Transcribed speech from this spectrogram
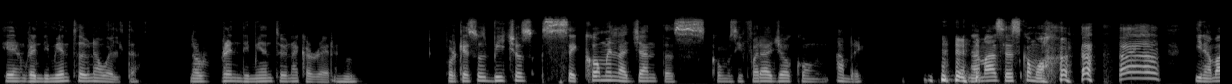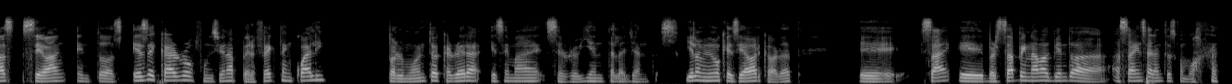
en rendimiento de una vuelta, no rendimiento de una carrera. Porque esos bichos se comen las llantas como si fuera yo con hambre. Nada más es como y nada más se van en todas. Ese carro funciona perfecto en quali, pero el momento de carrera ese mae se revienta las llantas. Y es lo mismo que decía Barca, ¿verdad? Eh, Sa- eh, Verstappen nada más viendo a, a Sainz adelante es como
